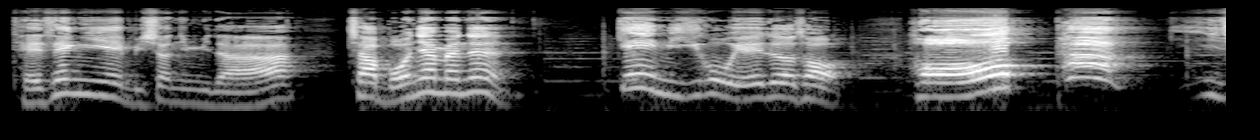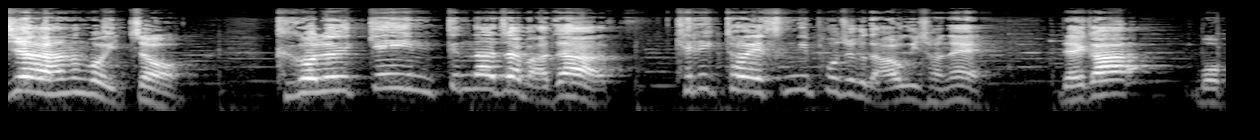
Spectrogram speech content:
대생이의 미션입니다. 자, 뭐냐면은 게임 이기고 예를 들어서 허팍 이제 하는 거 있죠. 그거를 게임 끝나자마자 캐릭터의 승리 포즈가 나오기 전에 내가 뭐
